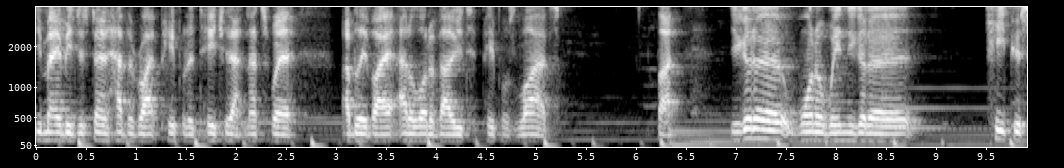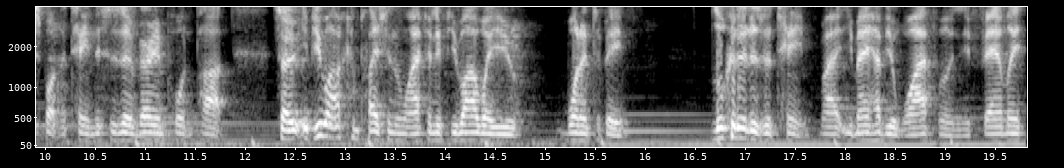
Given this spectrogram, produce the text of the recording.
You maybe just don't have the right people to teach you that, and that's where I believe I add a lot of value to people's lives. But you got to want to win. You got to keep your spot in a team. This is a very important part. So if you are complacent in life, and if you are where you wanted to be, look at it as a team, right? You may have your wife or your family,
